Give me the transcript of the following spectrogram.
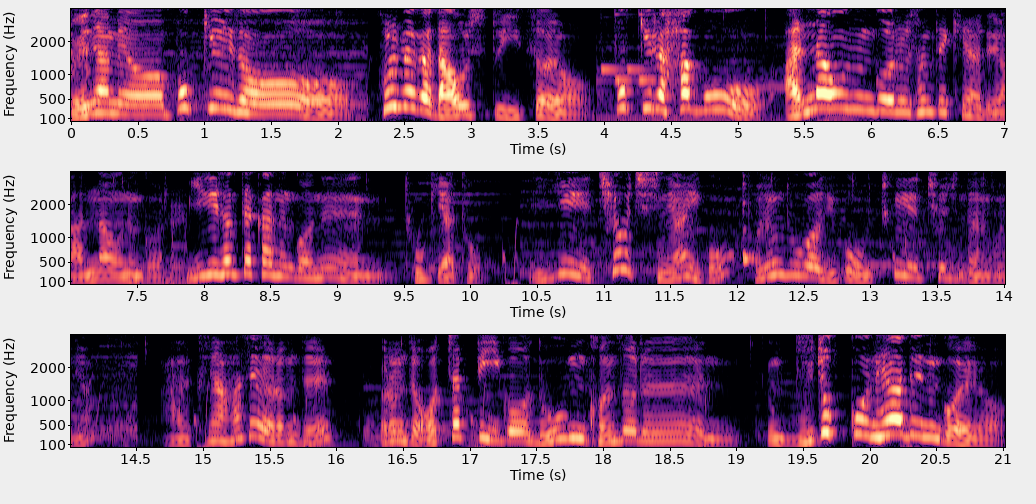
왜냐면 뽑기에서 홀배가 나올 수도 있어요. 뽑기를 하고 안 나오는 거를 선택해야 돼요. 안 나오는 거를. 미리 선택하는 거는 독이야, 독. 이게 채워지냐, 이거? 그 정도가 이거 어떻게 채워진다는 거냐? 아, 그냥 하세요, 여러분들. 여러분들, 어차피 이거 노움 건설은 무조건 해야 되는 거예요.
